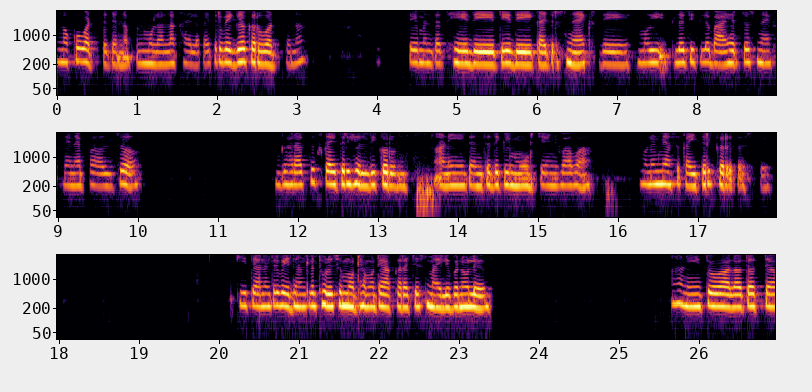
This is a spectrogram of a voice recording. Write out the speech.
नको वाटतं त्यांना पण मुलांना खायला काहीतरी वेगळं करू वाटतं ना. ते म्हणतात हे दे ते दे काहीतरी स्नॅक्स दे. मग इथलं तिथलं बाहेरचं स्नॅक्स देण्यापालचं घरातच काहीतरी हेल्दी करून आणि त्यांचा देखील मूड चेंज व्हावा म्हणून मी असं काहीतरी करत असते. की त्यानंतर वेदांतला थोडेसे मोठ्या मोठ्या आकाराचे स्माइली बनवले. आणि तो आला होता त्या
